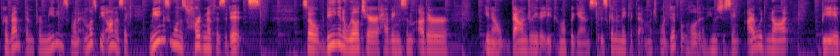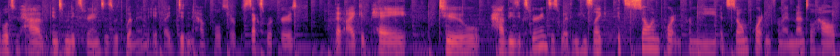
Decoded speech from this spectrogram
prevent them from meeting someone. And let's be honest, like meeting someone is hard enough as it is. So being in a wheelchair, having some other, you know, boundary that you come up against is going to make it that much more difficult. And he was just saying, I would not be able to have intimate experiences with women if I didn't have full service sex workers that I could pay to have these experiences with. And he's like, it's so important for me. It's so important for my mental health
